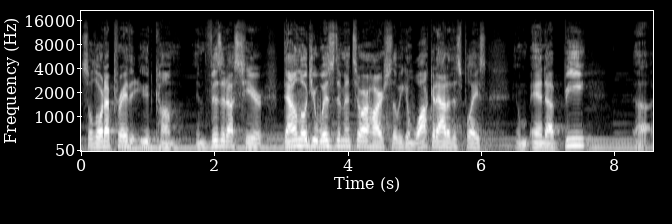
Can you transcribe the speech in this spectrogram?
So, Lord, I pray that you'd come and visit us here. Download your wisdom into our hearts so that we can walk it out of this place and, and uh, be uh,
